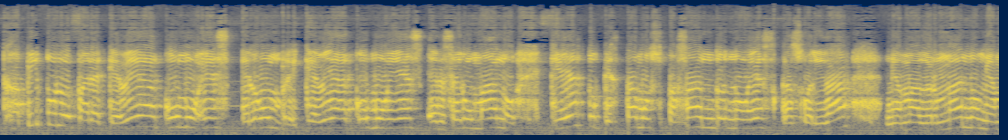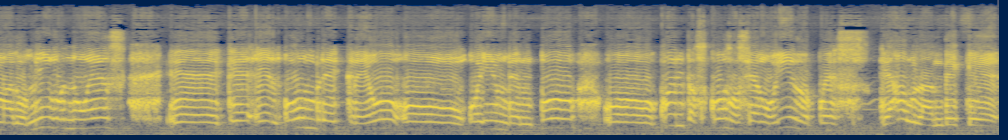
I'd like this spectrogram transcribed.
capítulo para que vea cómo es el hombre, que vea cómo es el ser humano, que esto que estamos pasando no es casualidad, mi amado hermano, mi amado amigo, no es eh, que el hombre creó o, o, inventó o cuántas cosas se han oído, pues, que hablan de que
